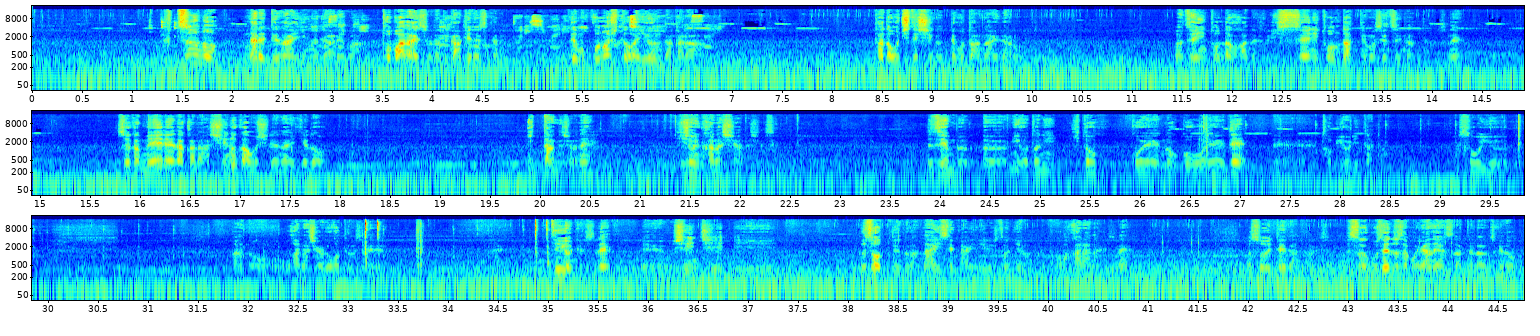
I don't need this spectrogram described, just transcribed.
普通の慣れてない犬であれば飛ばないですよ。だって崖ですから。でもこの人が言うんだからただ落ちて死ぬってことはないだろう。と、まあ、全員飛んだかわかんないですけど一斉に飛んだっていうのが説になってるんですね。それから命令だから死ぬかもしれないけどったんでしょうね。非常に悲しい話ですで全部見事に一声の号令で、えー、飛び降りたと。そういうあのお話が残ってますね、はい、っていうようにですね、えー、信じ嘘っていうのがない世界にいる人にはわからないですね、ま、そういう程度だったんです。すごいご先祖様が嫌なやつだってなるんですけど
